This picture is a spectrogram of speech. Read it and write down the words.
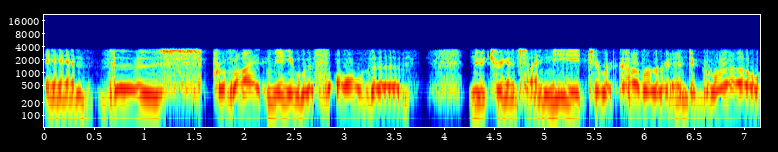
And those provide me with all the nutrients I need to recover and to grow,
